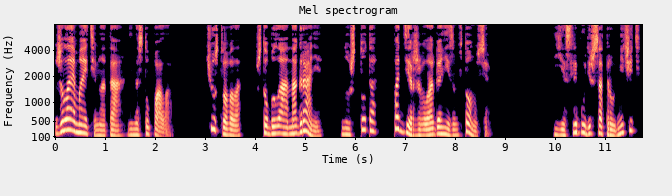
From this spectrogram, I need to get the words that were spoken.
желаемая темнота не наступала. Чувствовала, что была на грани, но что-то поддерживало организм в тонусе. Если будешь сотрудничать,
